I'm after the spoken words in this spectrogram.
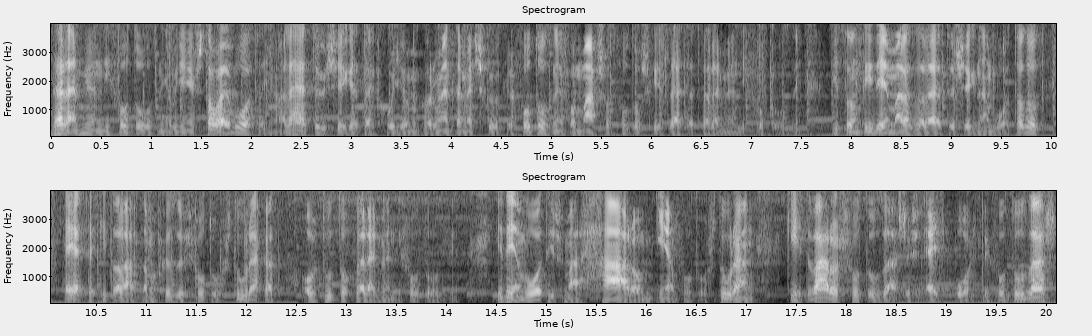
velem jönni fotózni, ugyanis tavaly volt egy olyan lehetőségetek, hogy amikor mentem esküvőkre fotózni, akkor másodfotosként lehetett velem jönni fotózni. Viszont idén már ez a lehetőség nem volt adott, helyette kitaláltam a közös fotós túrákat, ahol tudtok velem jönni fotózni. Idén volt is már három ilyen fotós túránk, két városfotózás és egy portréfotózás.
